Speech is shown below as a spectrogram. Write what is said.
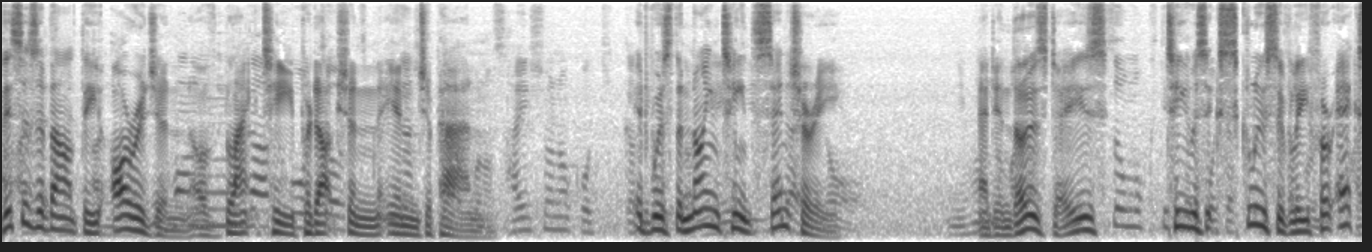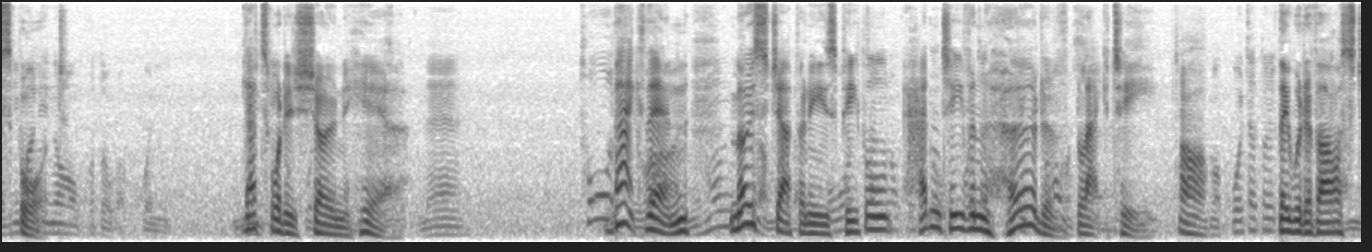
This is about the origin of black tea production in Japan. It was the 19th century, and in those days, tea was exclusively for export. That's what is shown here. Back then, most Japanese people hadn't even heard of black tea. They would have asked,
